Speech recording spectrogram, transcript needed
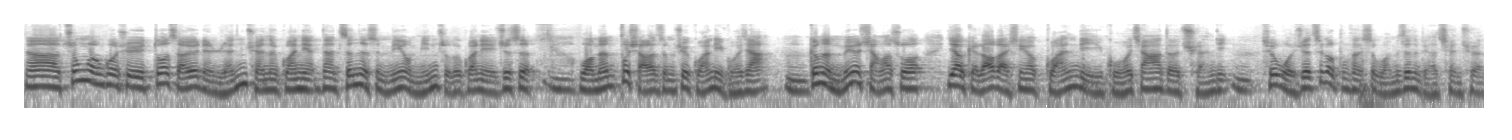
那中国过去多少有点人权的观念，但真的是没有民主的观念，也就是我们不晓得怎么去管理国家，根本没有想到说要给老百姓要管理国家的权利。所以我觉得这个部分是我们真的比较欠缺的。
